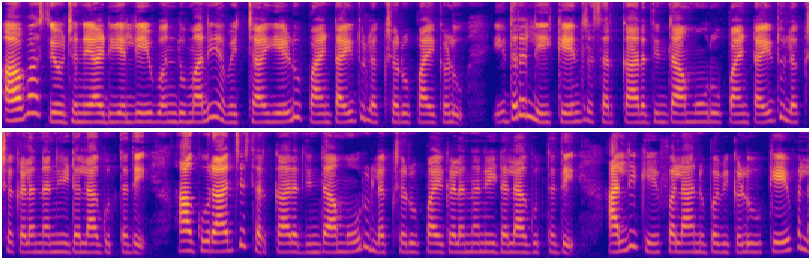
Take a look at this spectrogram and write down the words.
ಆವಾಸ್ ಯೋಜನೆ ಅಡಿಯಲ್ಲಿ ಒಂದು ಮನೆಯ ವೆಚ್ಚ ಏಳು ಪಾಯಿಂಟ್ ಐದು ಲಕ್ಷ ರೂಪಾಯಿಗಳು. ಇದರಲ್ಲಿ ಕೇಂದ್ರ ಸರ್ಕಾರದಿಂದ ಮೂರು ಪಾಯಿಂಟ್ ಐದು ಲಕ್ಷಗಳನ್ನು ನೀಡಲಾಗುತ್ತದೆ ಹಾಗೂ ರಾಜ್ಯ ಸರ್ಕಾರದಿಂದ ಮೂರು ಲಕ್ಷ ರೂಪಾಯಿಗಳನ್ನು ನೀಡಲಾಗುತ್ತದೆ. ಅಲ್ಲಿಗೆ ಫಲಾನುಭವಿಗಳು ಕೇವಲ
